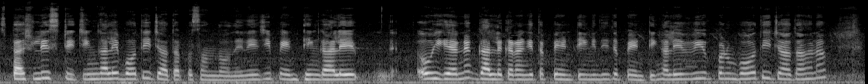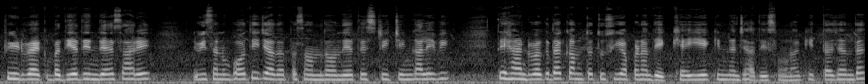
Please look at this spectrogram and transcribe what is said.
ਸਪੈਸ਼ਲੀ ਸਟਿਚਿੰਗ ਵਾਲੇ ਬਹੁਤ ਹੀ ਜ਼ਿਆਦਾ ਪਸੰਦ ਆਉਂਦੇ ਨੇ ਜੀ। ਪੇਂਟਿੰਗ ਵਾਲੇ, ਉਹੀ ਕਹਿੰਦੇ ਨਾ, ਗੱਲ ਕਰਾਂਗੇ ਤਾਂ ਪੇਂਟਿੰਗ ਦੀ ਤਾਂ ਪੇਂਟਿੰਗ ਵਾਲੇ ਵੀ ਆਪਾਂ ਨੂੰ ਬਹੁਤ ਹੀ ਜ਼ਿਆਦਾ ਹਨਾ ਫੀਡਬੈਕ ਵਧੀਆ ਦਿੰਦੇ ਆ ਸਾਰੇ ਵੀ ਸਾਨੂੰ ਬਹੁਤ ਹੀ ਜ਼ਿਆਦਾ ਪਸੰਦ ਆਉਂਦੇ ਆ ਤੇ ਸਟਿਚਿੰਗ ਵਾਲੇ ਵੀ। ਤੇ ਹੈਂਡਵਰਕ ਦਾ ਕੰਮ ਤਾਂ ਤੁਸੀਂ ਆਪਣਾ ਦੇਖਿਆ ਹੀ ਹੈ, ਕਿੰਨਾ ਜ਼ਿਆਦਾ ਸੋਹਣਾ ਕੀਤਾ ਜਾਂਦਾ।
